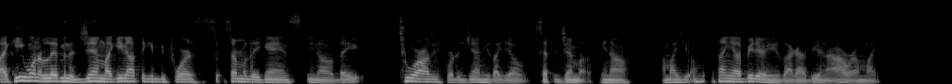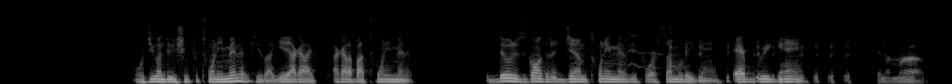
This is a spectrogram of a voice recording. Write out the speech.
like he want to live in the gym. Like even I'm thinking before summer league games, you know, they two hours before the gym, he's like, "Yo, set the gym up." You know, I'm like, "You, what time you gotta be there?" He's like, "I gotta be there in an hour." I'm like, "What you gonna do? Shoot for 20 minutes?" He's like, "Yeah, I got like I got about 20 minutes." The dude is going to the gym 20 minutes before summer league games every game. Get him up.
